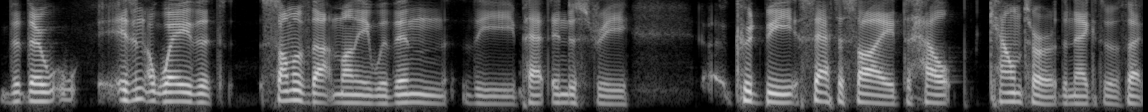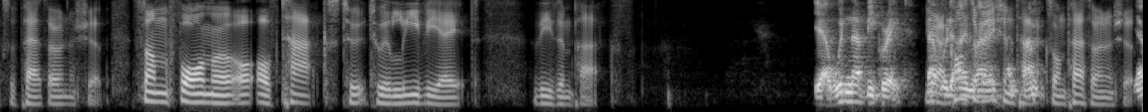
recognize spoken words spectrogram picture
That there isn't a way that some of that money within the pet industry uh, could be set aside to help counter the negative effects of pet ownership, some form of, of tax to, to alleviate these impacts. Yeah, wouldn't that be great? That yeah, would, conservation I, I, tax on pet ownership. Yeah,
